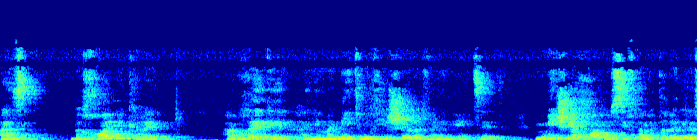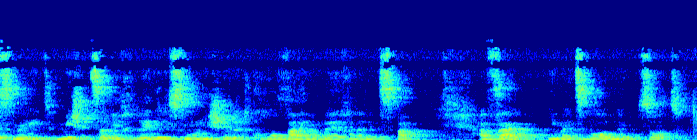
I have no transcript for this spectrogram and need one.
אז בכל מקרה, הרגל הימנית מתיישרת וננעצת, מי שיכול מוסיף גם את הרגל השמאלית, מי שצריך רגל שמאל נשארת קרובה עם הברך על הרצפה, אבל עם האצבעות נעוצות,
